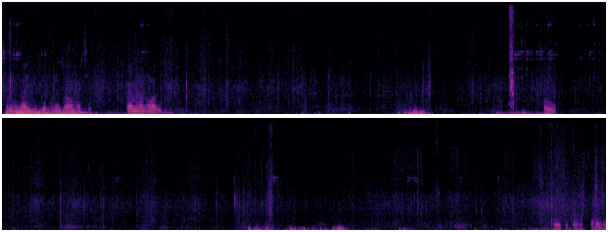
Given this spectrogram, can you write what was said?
તમને લાઈવ વીડિયો તમને જોવા મળશે. કાયમના નવા વીડિયો હવ. જોઈ શકો સરસ છે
